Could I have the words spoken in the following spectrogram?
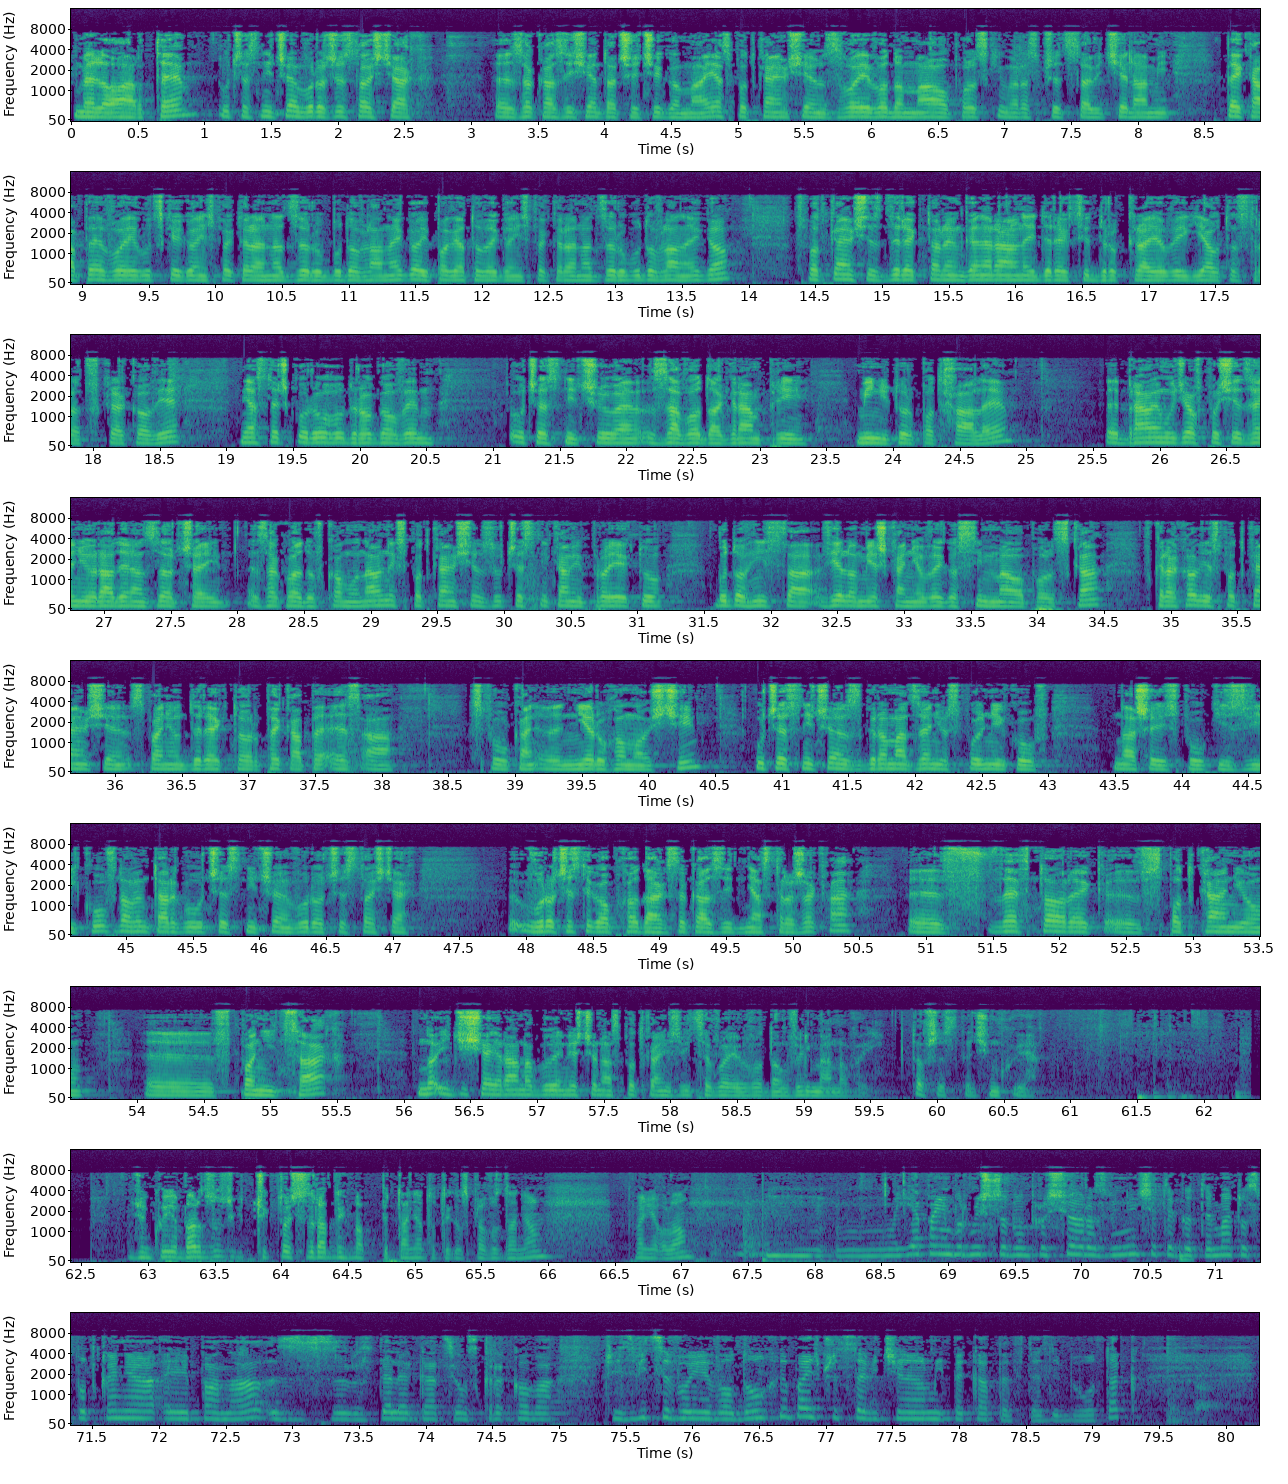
Meloarte. Uczestniczyłem w uroczystościach z okazji Święta 3 Maja. Spotkałem się z wojewodą małopolskim oraz przedstawicielami PKP, Wojewódzkiego Inspektora Nadzoru Budowlanego i Powiatowego Inspektora Nadzoru Budowlanego. Spotkałem się z dyrektorem Generalnej Dyrekcji Dróg Krajowych i Autostrad w Krakowie. W miasteczku ruchu drogowym uczestniczyłem w zawodach Grand Prix Mini Tour Podhale. Brałem udział w posiedzeniu Rady Nadzorczej Zakładów Komunalnych. Spotkałem się z uczestnikami projektu budownictwa wielomieszkaniowego SIM Małopolska. W Krakowie spotkałem się z panią dyrektor PKP SA Spółka e, Nieruchomości. Uczestniczyłem w zgromadzeniu wspólników naszej spółki Zwiku. W Nowym Targu uczestniczyłem w uroczystościach, w uroczystych obchodach z okazji Dnia Strażaka. E, We wtorek e, w spotkaniu e, w Ponicach. No i dzisiaj rano byłem jeszcze na spotkaniu z wicewojewodą w Limanowej. To wszystko, dziękuję. Dziękuję bardzo. Czy, ktoś z radnych ma pytania do tego sprawozdania? Pani Ola? Mm, Ja, Panie Burmistrzu, bym prosiła o rozwinięcie tego tematu spotkania y, Pana z, z delegacją z Krakowa, czyli z wicewojewodą, chyba i z przedstawicielami PKP wtedy było, tak?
